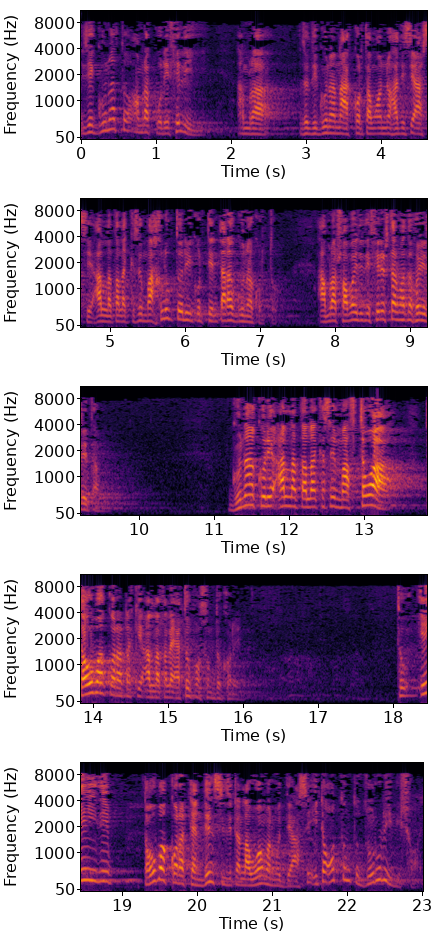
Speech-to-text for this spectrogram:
যে গুণা তো আমরা করে ফেলি। আমরা যদি গুণা না করতাম, অন্য হাদিসে আসছে, আল্লাহ তালা কিছু মাখলুক তৈরি করতেন তারা গুণা করত। আমরা সবাই যদি ফেরেস্তার মতো হয়ে যেতাম। গুণা করে আল্লাহ তালার কাছে মাফ চাওয়া, তওবা করাটাকে আল্লাহ তালা এত পছন্দ করেন। তো এই যে তওবা করার টেন্ডেন্সি যেটা লাউয়ামার মধ্যে আছে, এটা অত্যন্ত জরুরি বিষয়।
